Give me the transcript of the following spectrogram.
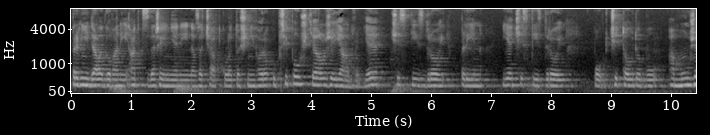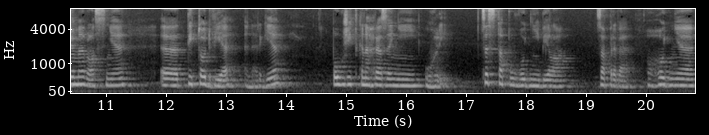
První delegovaný akt zveřejněný na začátku letošního roku připouštěl, že jádro je čistý zdroj, plyn je čistý zdroj po určitou dobu a můžeme vlastně eh, tyto dvě energie použít k nahrazení uhlí. Cesta původní byla za prvé hodně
